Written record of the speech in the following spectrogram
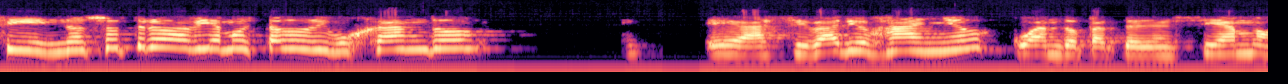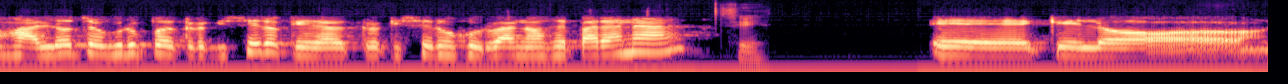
Sí, nosotros habíamos estado dibujando eh, hace varios años cuando pertenecíamos al otro grupo de croquiceros, que era Croquiceros Urbanos de Paraná, sí. Eh, que lo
